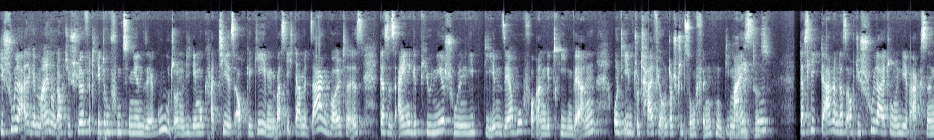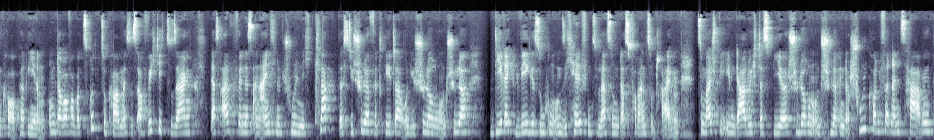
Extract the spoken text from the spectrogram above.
Die Schule allgemein und auch die Schülervertretung funktionieren sehr gut und die Demokratie ist auch gegeben. Was ich damit sagen wollte, ist, dass es einige Pionierschulen gibt, die eben sehr hoch vorangetrieben werden und eben total viel Unterstützung finden. Die Woran meisten das liegt daran, dass auch die Schulleitung und die Erwachsenen kooperieren. Um darauf aber zurückzukommen, ist es auch wichtig zu sagen, dass auch wenn es an einzelnen Schulen nicht klappt, dass die Schülervertreter und die Schülerinnen und Schüler direkt Wege suchen, um sich helfen zu lassen, um das voranzutreiben. Zum Beispiel eben dadurch, dass wir Schülerinnen und Schüler in der Schulkonferenz haben,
